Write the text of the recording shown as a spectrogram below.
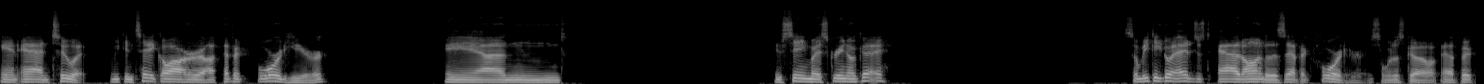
and add to it we can take our uh, Epic Fjord here And you're seeing my screen okay? So we can go ahead and just add on to this epic fjord here. So we'll just go epic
